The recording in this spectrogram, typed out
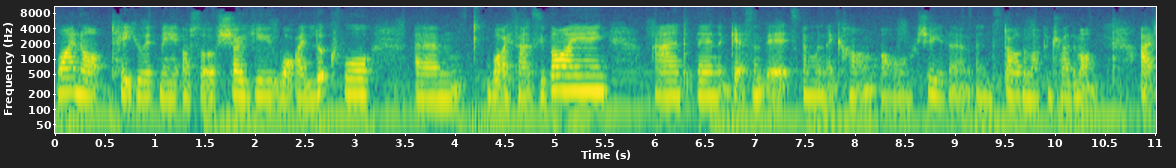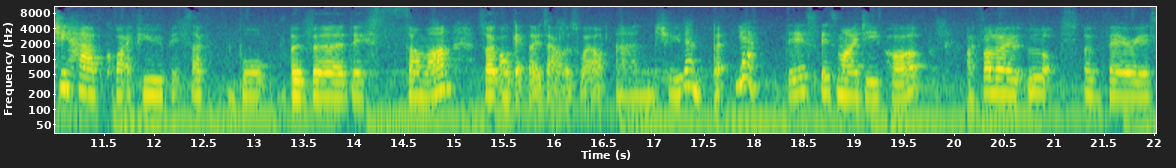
why not take you with me I'll sort of show you what I look for um, what I fancy buying and then get some bits and when they come I'll show you them and style them up and try them on. I actually have quite a few bits I've bought over this summer so I'll get those out as well and show you them but yeah this is my Depop. I follow lots of various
